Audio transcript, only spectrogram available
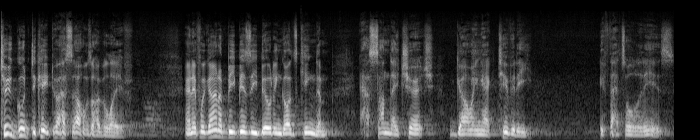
Too good to keep to ourselves, I believe. And if we're going to be busy building God's kingdom, our Sunday church going activity, if that's all it is,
